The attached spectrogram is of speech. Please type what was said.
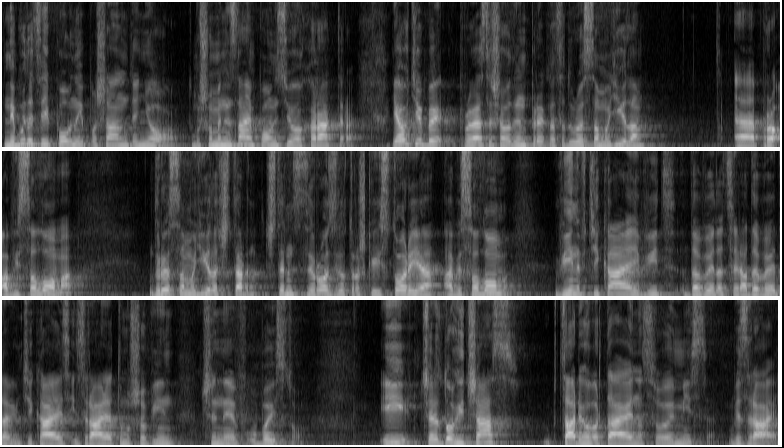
не буде цієї повної пошани для нього, тому що ми не знаємо повністю його характера. Я хотів би провести ще один приклад, це друге Самоїла е, про Авісалома. Друге Самоїла, 14 розділ, трошки історія. Авісалом він втікає від Давида, царя Давида, він втікає з Ізраїля, тому що він чинив убивство. І через довгий час цар його вертає на своє місце в Ізраїль.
